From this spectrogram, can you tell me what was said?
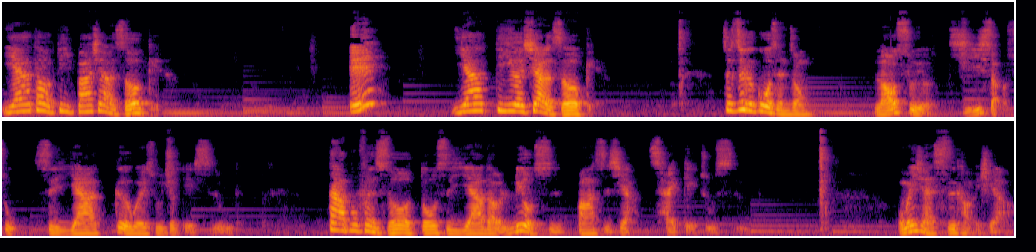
压到第八下的时候给了。哎。压第二下的时候给了，在这个过程中，老鼠有极少数是压个位数就给食物的，大部分时候都是压到六十八十下才给出食物。我们一起来思考一下哦，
